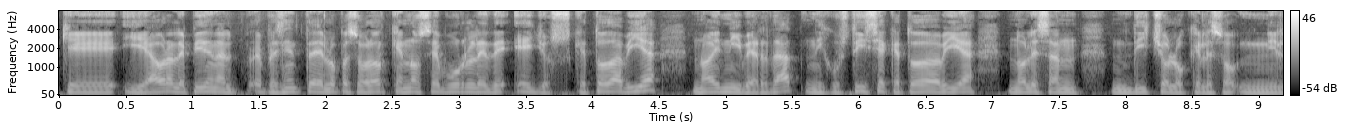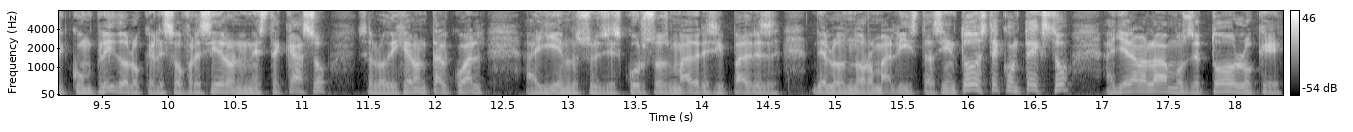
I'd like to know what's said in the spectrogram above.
que y ahora le piden al presidente López Obrador que no se burle de ellos, que todavía no hay ni verdad ni justicia, que todavía no les han dicho lo que les ni cumplido lo que les ofrecieron en este caso, se lo dijeron tal cual allí en sus discursos madres y padres de los normalistas. Y en todo este contexto, ayer hablábamos de todo lo que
